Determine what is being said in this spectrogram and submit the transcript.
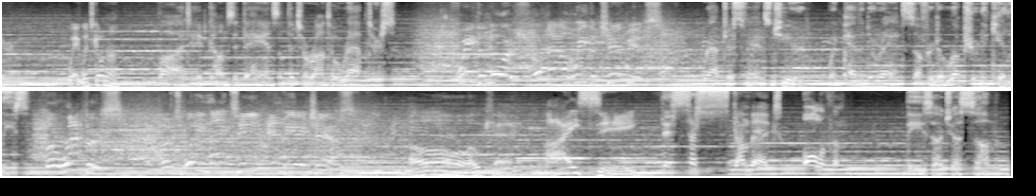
here. Wait, what's going on? But it comes at the hands of the Toronto Raptors. We the North are now we the champions. Raptors fans cheered when Kevin Durant suffered a ruptured Achilles. The Raptors, the 2019 NBA champs. Oh, okay. I see. They're such scumbags, all of them. These are just some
